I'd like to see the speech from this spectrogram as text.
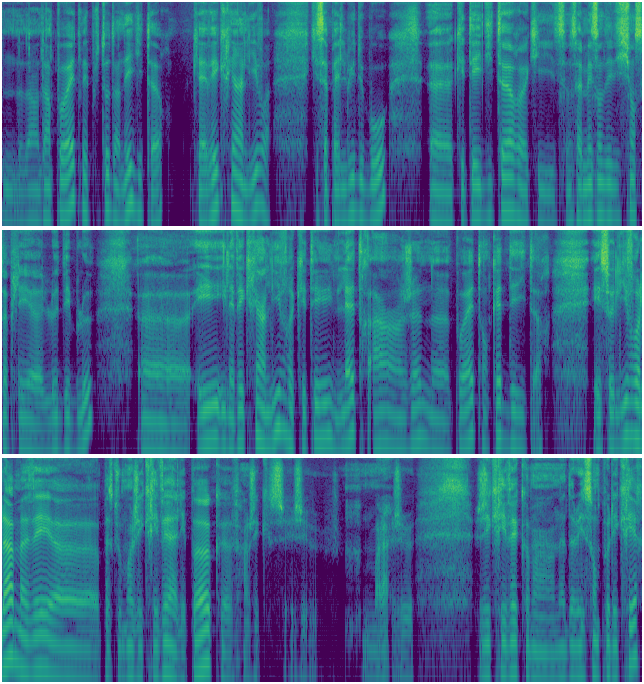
d'un poète mais plutôt d'un éditeur qui avait écrit un livre qui s'appelle Louis Dubeau, euh, qui était éditeur, euh, qui sa maison d'édition s'appelait euh, Le Dé Bleu, et il avait écrit un livre qui était une lettre à un jeune poète en quête d'éditeur. Et ce livre-là m'avait, parce que moi j'écrivais à l'époque, enfin j'ai voilà, j'écrivais comme un adolescent peut l'écrire,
